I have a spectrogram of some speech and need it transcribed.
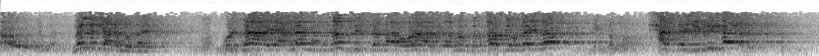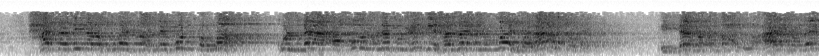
أعوذ بالله. ما الذي يعلم الغيب؟ قل لا يعلم من في السماوات ومن في الأرض الغيب إلا الله. حتى جبريل ما يعلم. حتى سيدنا رسول الله صلى الله عليه وسلم يقول الله قل لا أقول لكم عندي خزائن الله ولا أعلم. الغيب إلا ما أطاع الله عالم الغيب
